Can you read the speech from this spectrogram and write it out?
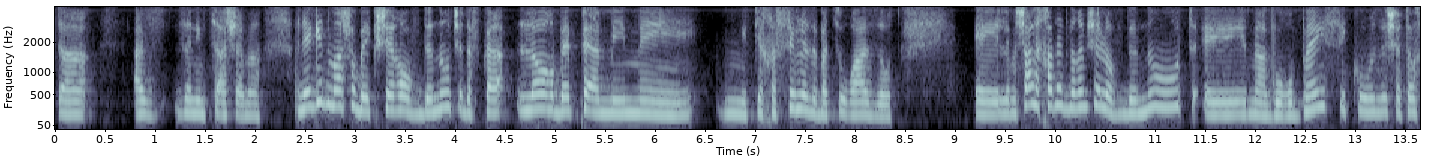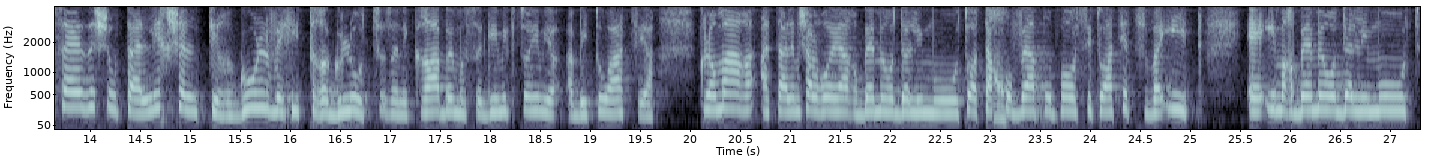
אתה, אז זה נמצא שם. אני אגיד משהו בהקשר האובדנות, שדווקא לא הרבה פעמים אה, מתייחסים לזה בצורה הזאת. אה, למשל, אחד הדברים של אובדנות, אה, מהגורמי סיכון, זה שאתה עושה איזשהו תהליך של תרגול והתרגלות, זה נקרא במושגים מקצועיים אביטואציה. כלומר, אתה למשל רואה הרבה מאוד אלימות, או אתה חווה אפרופו סיטואציה צבאית אה, עם הרבה מאוד אלימות.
